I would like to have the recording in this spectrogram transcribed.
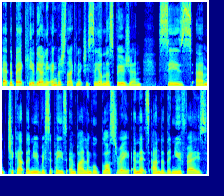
at the back here, the only English that I can actually see on this version says um, check out the new recipes and bilingual glossary, and that's under the new phrase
